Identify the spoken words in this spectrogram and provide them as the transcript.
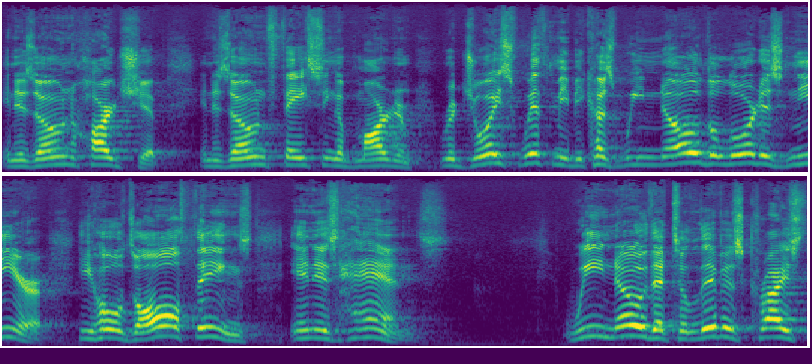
in his own hardship, in his own facing of martyrdom. Rejoice with me because we know the Lord is near. He holds all things in his hands. We know that to live is Christ,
